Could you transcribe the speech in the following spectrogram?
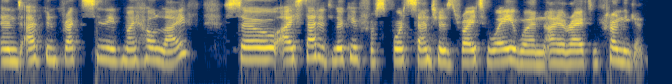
and I've been practicing it my whole life. So I started looking for sports centers right away when I arrived in Groningen.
